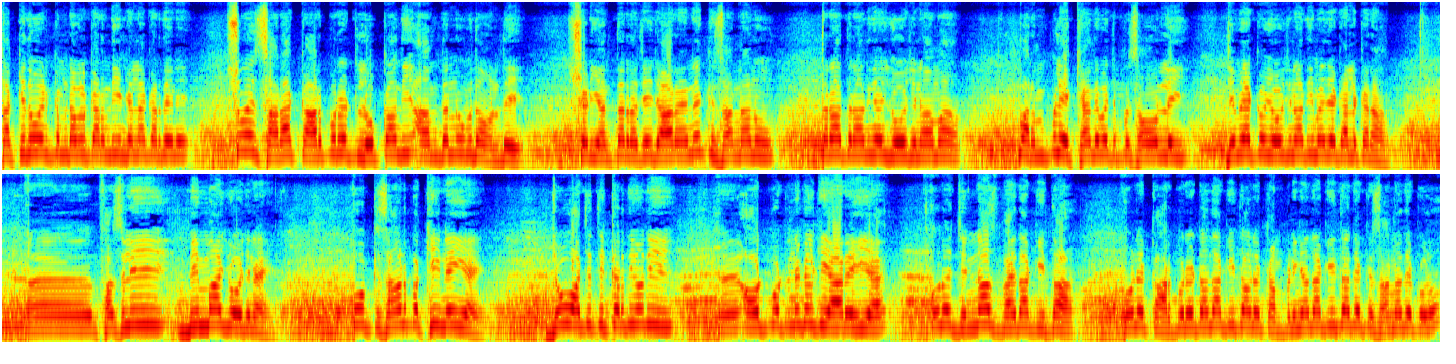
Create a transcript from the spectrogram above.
ਤਾਂ ਕਿਦੋਂ ਇਨਕਮ ਡਬਲ ਕਰਨ ਦੀਆਂ ਗੱਲਾਂ ਕਰਦੇ ਨੇ? ਸੋ ਇਹ ਸਾਰਾ ਕਾਰਪੋਰੇਟ ਲੋਕਾਂ ਦੀ ਆਮਦਨ ਨੂੰ ਵਧਾਉਣ ਦੇ ਛੜਯੰਤਰ ਰਚੇ ਜਾ ਰਹੇ ਨੇ। ਕਿਸਾਨਾਂ ਨੂੰ ਤਰ੍ਹਾਂ ਤਰ੍ਹਾਂ ਦੀਆਂ ਯੋਜਨਾਵਾਂ ਭਰਮ ਭੁਲੇਖਿਆਂ ਦੇ ਵਿੱਚ ਫਸਾਉਣ ਲਈ, ਜਿਵੇਂ ਇੱਕ ਯੋਜਨਾ ਦੀ ਮੈਂ ਜੇ ਗੱਲ ਕਰਾਂ ਫਸਲੀ ਬੀਮਾ ਯੋਜਨਾ ਹੈ। ਉਹ ਕਿਸਾਨ ਪੱਖੀ ਨਹੀਂ ਹੈ। ਜੋ ਅੱਜ ਤੱਕਰ ਦੀ ਉਹਦੀ ਆਊਟਪੁੱਟ ਨਿਕਲ ਕੇ ਆ ਰਹੀ ਹੈ, ਉਹਨੇ ਜਿੰਨਾ ਫਾਇਦਾ ਕੀਤਾ, ਉਹਨੇ ਕਾਰਪੋਰੇਟਾਂ ਦਾ ਕੀਤਾ, ਉਹਨੇ ਕੰਪਨੀਆਂ ਦਾ ਕੀਤਾ ਤੇ ਕਿਸਾਨਾਂ ਦੇ ਕੋਲੋਂ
